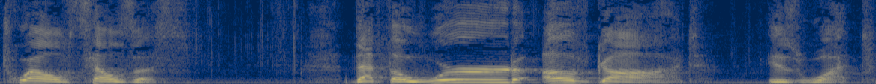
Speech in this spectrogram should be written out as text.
12 tells us that the word of God is what?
